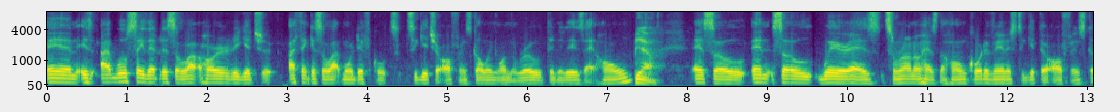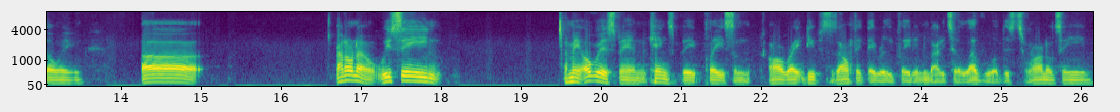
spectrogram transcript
and is I will say that it's a lot harder to get your. I think it's a lot more difficult to get your offense going on the road than it is at home. Yeah. And so and so whereas Toronto has the home court advantage to get their offense going. Uh I don't know. We've seen I mean, over his span, Kings played some all right defenses. I don't think they really played anybody to the level of this Toronto team.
